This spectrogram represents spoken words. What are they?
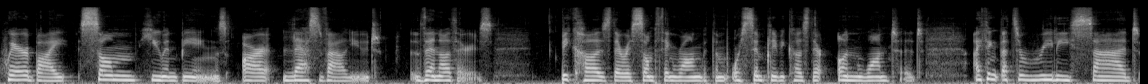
whereby some human beings are less valued than others because there is something wrong with them or simply because they're unwanted. I think that's a really sad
